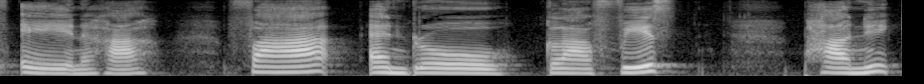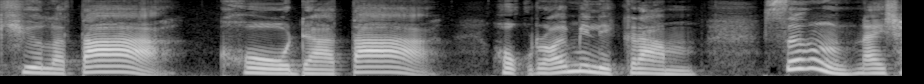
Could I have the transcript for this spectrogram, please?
FA นะคะ ฟ้าแอนโดรกราฟิสพานิคิลาตาโคดาตา600 มิลลิกรัม ซึ่งในฉ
